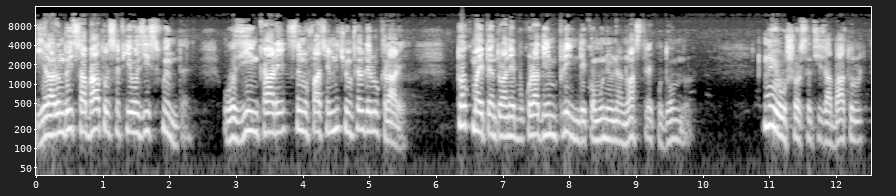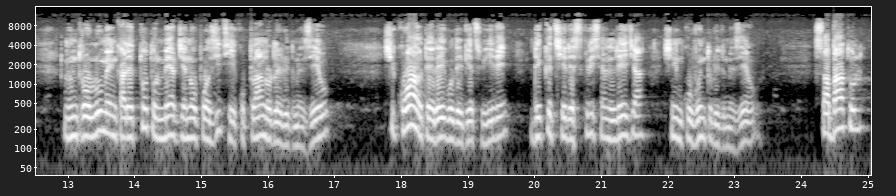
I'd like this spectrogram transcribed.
El a rânduit sabatul să fie o zi sfântă, o zi în care să nu facem niciun fel de lucrare, tocmai pentru a ne bucura din plin de comuniunea noastră cu Domnul. Nu e ușor să ții sabatul într-o lume în care totul merge în opoziție cu planurile lui Dumnezeu și cu alte reguli de viețuire decât cele scrise în legea și în cuvântul lui Dumnezeu. Sabatul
